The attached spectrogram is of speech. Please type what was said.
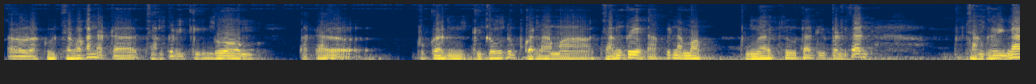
Kalau lagu Jawa kan ada jangkrik ginggong padahal bukan ginggong itu bukan nama jangkrik tapi nama bunga itu tadi berarti kan jangkriknya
